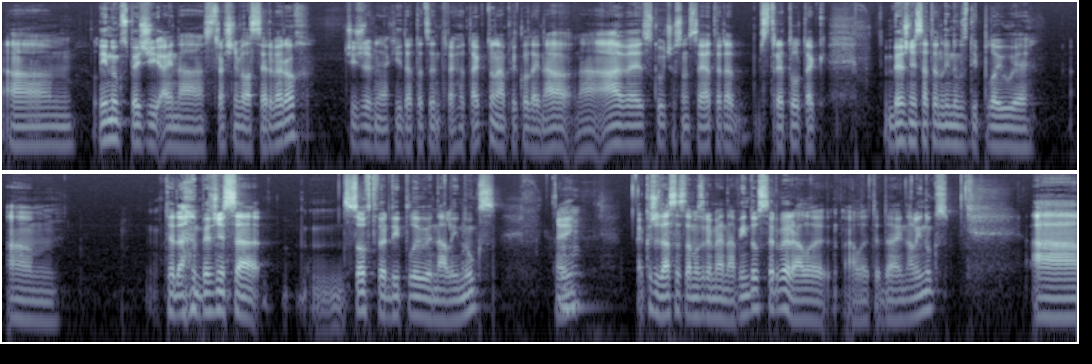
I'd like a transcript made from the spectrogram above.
Um, Linux beží aj na strašne veľa serveroch, čiže v nejakých datacentrách a takto, napríklad aj na, na AWS, čo som sa ja teda stretol, tak bežne sa ten Linux deployuje um, teda bežne sa software deployuje na Linux, hej. Mm-hmm. Akože dá sa samozrejme aj na Windows server, ale, ale teda aj na Linux. A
